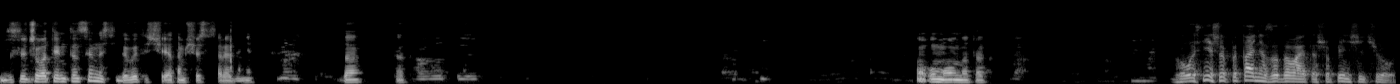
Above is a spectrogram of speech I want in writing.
досліджувати інтенсивності, дивитися, чи є там щось всередині. Да, так. Ну, Умовно так. Голосніше питання задавайте, щоб інші чули.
